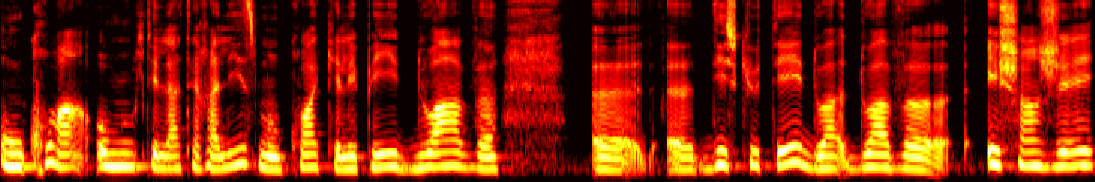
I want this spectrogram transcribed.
on, croit au multilatéralisme, on croit que les pays doivent discuter, doivent, échanger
